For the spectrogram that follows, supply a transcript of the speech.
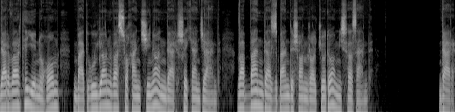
در ورطه نهم بدگویان و سخنچینان در شکنجند و بند از بندشان را جدا می سازند. در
